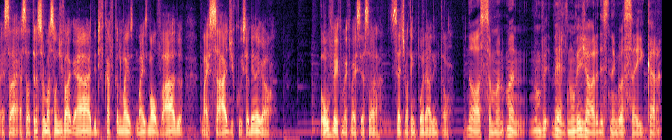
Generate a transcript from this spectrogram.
essa, essa transformação devagar, dele ficar ficando mais, mais malvado, mais sádico, isso é bem legal. Vamos ver como é que vai ser essa sétima temporada, então. Nossa, mano. Mano, não ve... velho, não vejo a hora desse negócio aí, cara.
